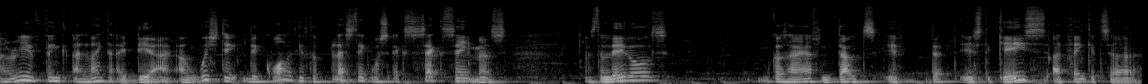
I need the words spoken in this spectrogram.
I really think I like the idea. I, I wish the, the quality of the plastic was exact same as, as the Legos. Because I have doubts if that is the case. I think it's a,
